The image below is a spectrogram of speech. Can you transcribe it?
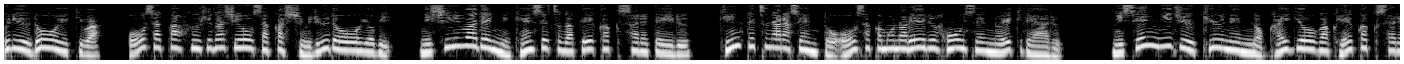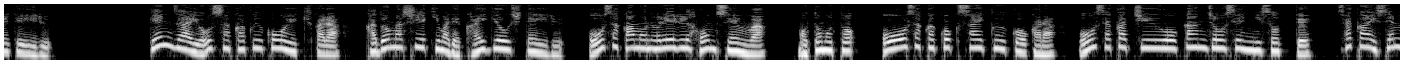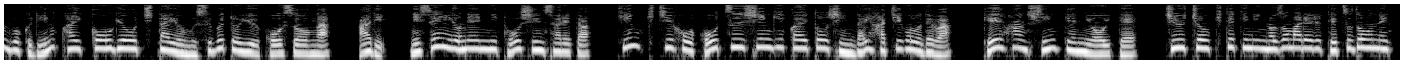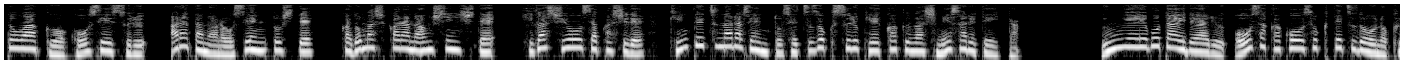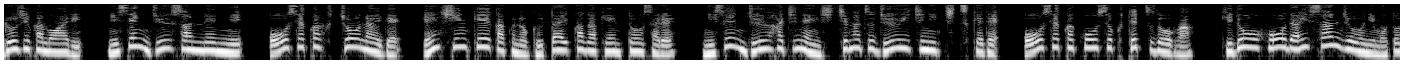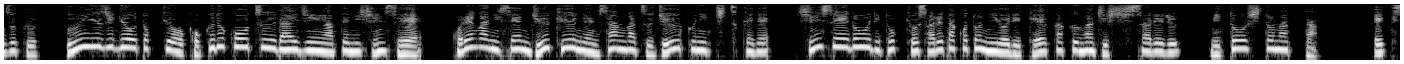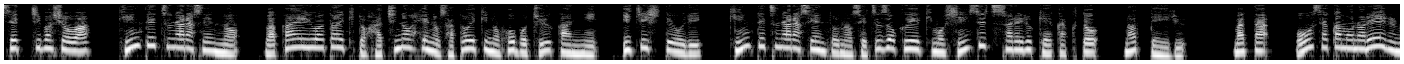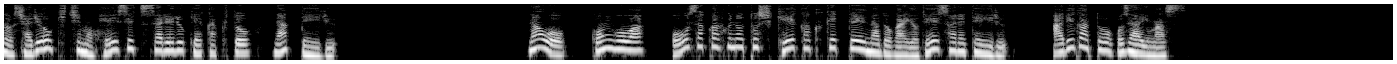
雨竜道駅は、大阪府東大阪市雨竜道及び、西岩田に建設が計画されている、近鉄奈良線と大阪モノレール本線の駅である。2029年の開業が計画されている。現在大阪空港駅から門真市駅まで開業している大阪モノレール本線は、もともと大阪国際空港から大阪中央環状線に沿って堺仙北臨海工業地帯を結ぶという構想があり、2004年に答申された近畿地方交通審議会答申第8号では、京阪神県において中長期的に望まれる鉄道ネットワークを構成する新たな路線として、門真市から南進して東大阪市で近鉄奈良線と接続する計画が示されていた。運営母体である大阪高速鉄道の黒字化もあり、2013年に大阪府庁内で延伸計画の具体化が検討され、2018年7月11日付で大阪高速鉄道が軌道法第3条に基づく運輸事業特許を国土交通大臣宛てに申請。これが2019年3月19日付で申請通り特許されたことにより計画が実施される見通しとなった。駅設置場所は、近鉄奈良線の和歌岩田駅と八戸の里駅のほぼ中間に位置しており、近鉄奈良線との接続駅も新設される計画となっている。また、大阪モノレールの車両基地も併設される計画となっている。なお、今後は大阪府の都市計画決定などが予定されている。ありがとうございます。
